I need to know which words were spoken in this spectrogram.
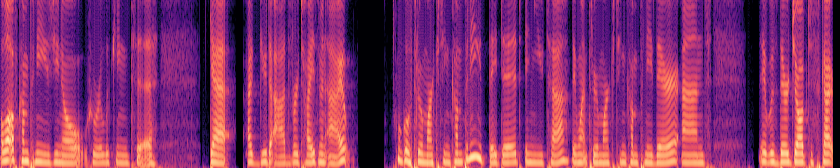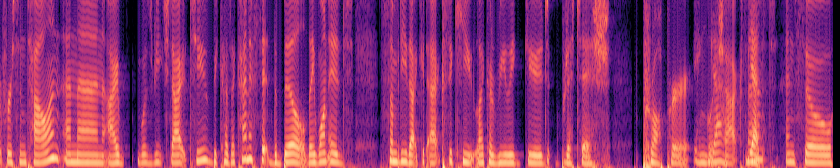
A lot of companies, you know, who are looking to get a good advertisement out we'll go through a marketing company. They did in Utah. They went through a marketing company there and it was their job to scout for some talent. And then I was reached out to because I kind of fit the bill. They wanted somebody that could execute like a really good British, proper English Yeah. accent. Yes. And so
